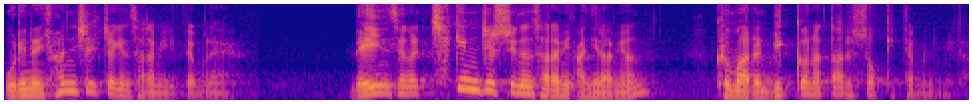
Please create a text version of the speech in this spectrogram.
우리는 현실적인 사람이기 때문에 내 인생을 책임질 수 있는 사람이 아니라면 그 말을 믿거나 따를 수 없기 때문입니다.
